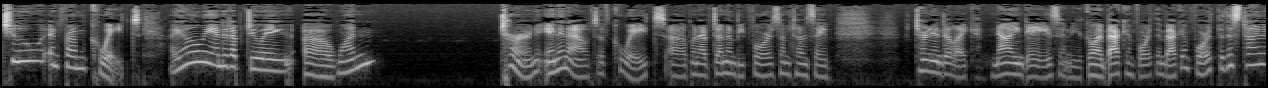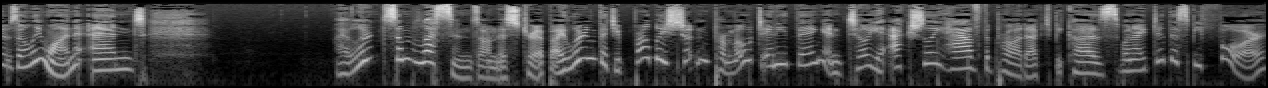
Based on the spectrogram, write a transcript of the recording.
to and from Kuwait. I only ended up doing uh, one turn in and out of Kuwait. Uh, when I've done them before, sometimes they've turned into like nine days and you're going back and forth and back and forth. But this time it was only one. And I learned some lessons on this trip. I learned that you probably shouldn't promote anything until you actually have the product because when I did this before,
